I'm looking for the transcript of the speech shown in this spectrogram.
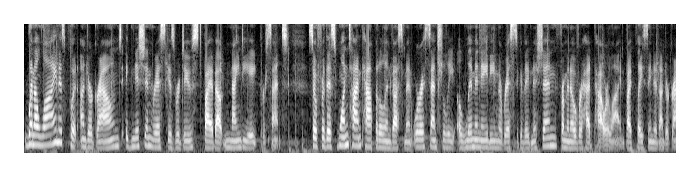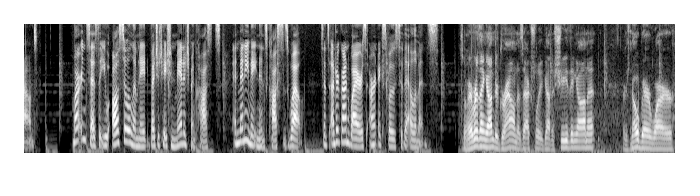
When a line is put underground, ignition risk is reduced by about 98%. So for this one-time capital investment, we're essentially eliminating the risk of ignition from an overhead power line by placing it underground. Martin says that you also eliminate vegetation management costs and many maintenance costs as well, since underground wires aren't exposed to the elements. So everything underground has actually got a sheathing on it. There's no bare wire,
